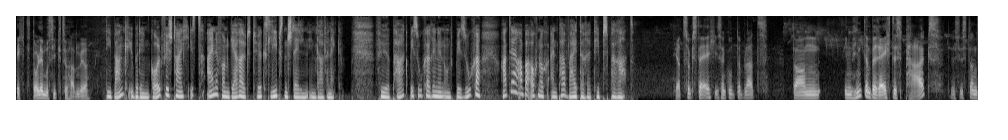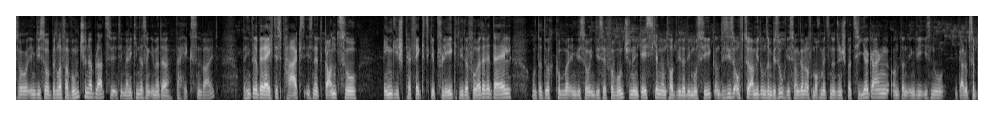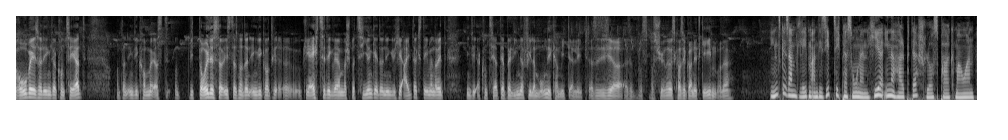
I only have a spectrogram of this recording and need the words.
echt tolle Musik zu haben, ja. Die Bank über dem Goldfischteich ist eine von Gerald Türks liebsten Stellen in Grafeneck. Für Parkbesucherinnen und Besucher hat er aber auch noch ein paar weitere Tipps parat. Herzogsteich ist ein guter Platz. Dann im hinteren Bereich des Parks. Das ist dann so irgendwie so ein bisschen ein verwunschener Platz. Meine Kinder sagen immer der, der Hexenwald. Der hintere Bereich des Parks ist nicht ganz so englisch perfekt gepflegt wie der vordere Teil. Und dadurch kommt man irgendwie so in diese verwunschenen Gässchen und hat wieder die Musik. Und das ist oft so auch mit unserem Besuch. Wir sagen dann oft, machen wir jetzt nur den Spaziergang und dann irgendwie ist nur, egal ob es eine Probe ist oder irgendein Konzert, und dann irgendwie kommen wir erst, und wie toll das da ist, dass man dann irgendwie gerade äh, gleichzeitig, während man spazieren geht und irgendwelche Alltagsthemen redet, irgendwie ein Konzert der Berliner Philharmoniker miterlebt. Also es ist ja, also was, was Schöneres kann es ja gar nicht geben, oder? Insgesamt leben an die 70 Personen hier innerhalb der Schlossparkmauern,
